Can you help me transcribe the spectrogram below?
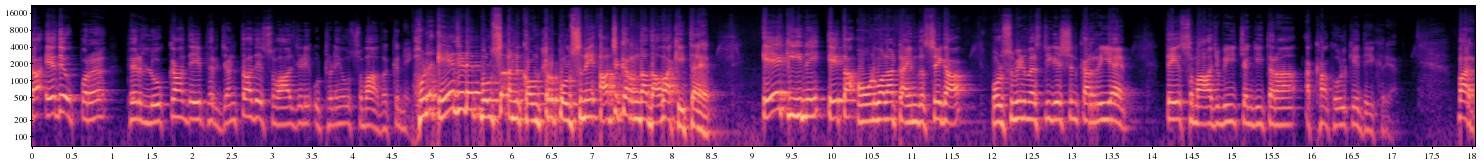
ਤਾਂ ਇਹਦੇ ਉੱਪਰ ਫਿਰ ਲੋਕਾਂ ਦੇ, ਫਿਰ ਜਨਤਾ ਦੇ ਸਵਾਲ ਜਿਹੜੇ ਉੱਠਣੇ, ਉਹ ਸੁਭਾਵਿਕ ਨੇ। ਹੁਣ ਇਹ ਜਿਹੜੇ ਪੁਲਿਸ ਐਨਕਾਊਂਟਰ ਪੁਲਿਸ ਨੇ ਅੱਜ ਕਰਨ ਦਾ ਦਾਵਾ ਕੀਤਾ ਹੈ, ਇਹ ਕੀ ਨੇ? ਇਹ ਤਾਂ ਆਉਣ ਵਾਲਾ ਟਾਈਮ ਦੱਸੇਗਾ। ਪੁਲਿਸ ਵੀ ਇਨਵੈਸਟੀਗੇਸ਼ਨ ਕਰ ਰਹੀ ਹੈ। ਤੇ ਸਮਾਜ ਵੀ ਚੰਗੀ ਤਰ੍ਹਾਂ ਅੱਖਾਂ ਖੋਲ ਕੇ ਦੇਖ ਰਿਹਾ ਪਰ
